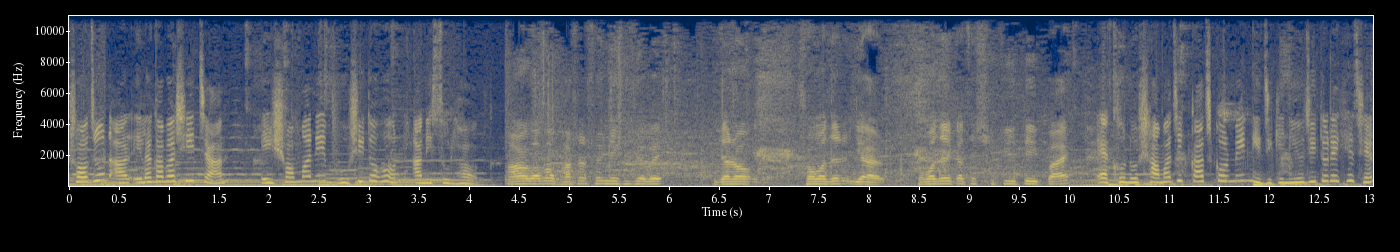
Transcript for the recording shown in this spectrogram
স্বজন আর এলাকাবাসী চান এই সম্মানে ভূষিত হন আনিসুল হক। আমার বাবা ভাষা সৈনিক হিসেবে যেন সমাজের ইয়ার সমাজের কাছে স্বীকৃতি পায়। এখনও সামাজিক কাজকর্মে নিজেকে নিয়োজিত রেখেছেন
